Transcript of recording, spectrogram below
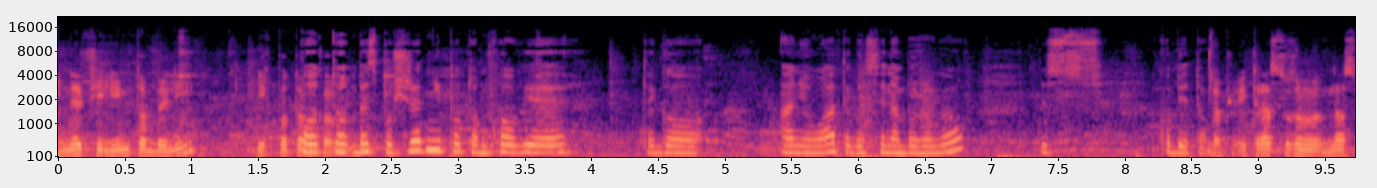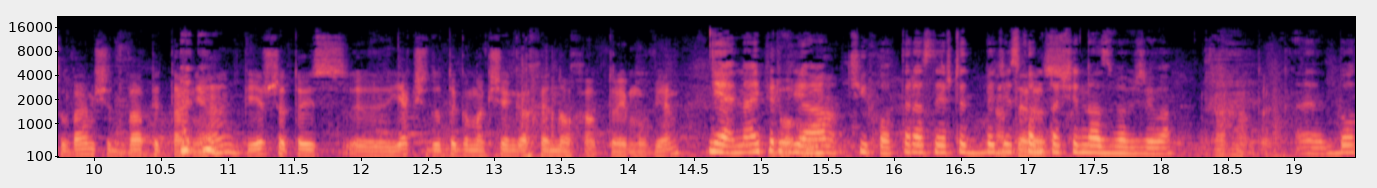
I Nefilim to byli ich potomkowie. Poto, bezpośredni potomkowie tego anioła, tego Syna Bożego z kobietą. Dobrze, i teraz tu są, nasuwają się dwa pytania. Pierwsze to jest, y, jak się do tego ma księga Henocha, o której mówiłem. Nie, najpierw Bo ja, ona- cicho, teraz jeszcze będzie A skąd teraz- ta się nazwa wzięła. Aha, tak. E, Bo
